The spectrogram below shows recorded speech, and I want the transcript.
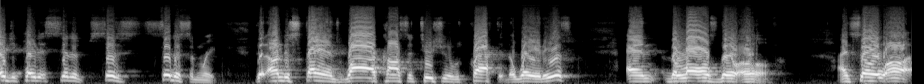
educated citizenry that understands why our Constitution was crafted the way it is and the laws thereof. And so uh,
